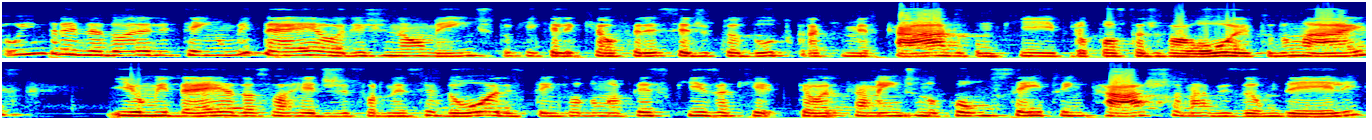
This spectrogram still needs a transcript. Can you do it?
o empreendedor ele tem uma ideia originalmente do que, que ele quer oferecer de produto para que mercado, com que proposta de valor e tudo mais, e uma ideia da sua rede de fornecedores, tem toda uma pesquisa que teoricamente no conceito encaixa na visão dele,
